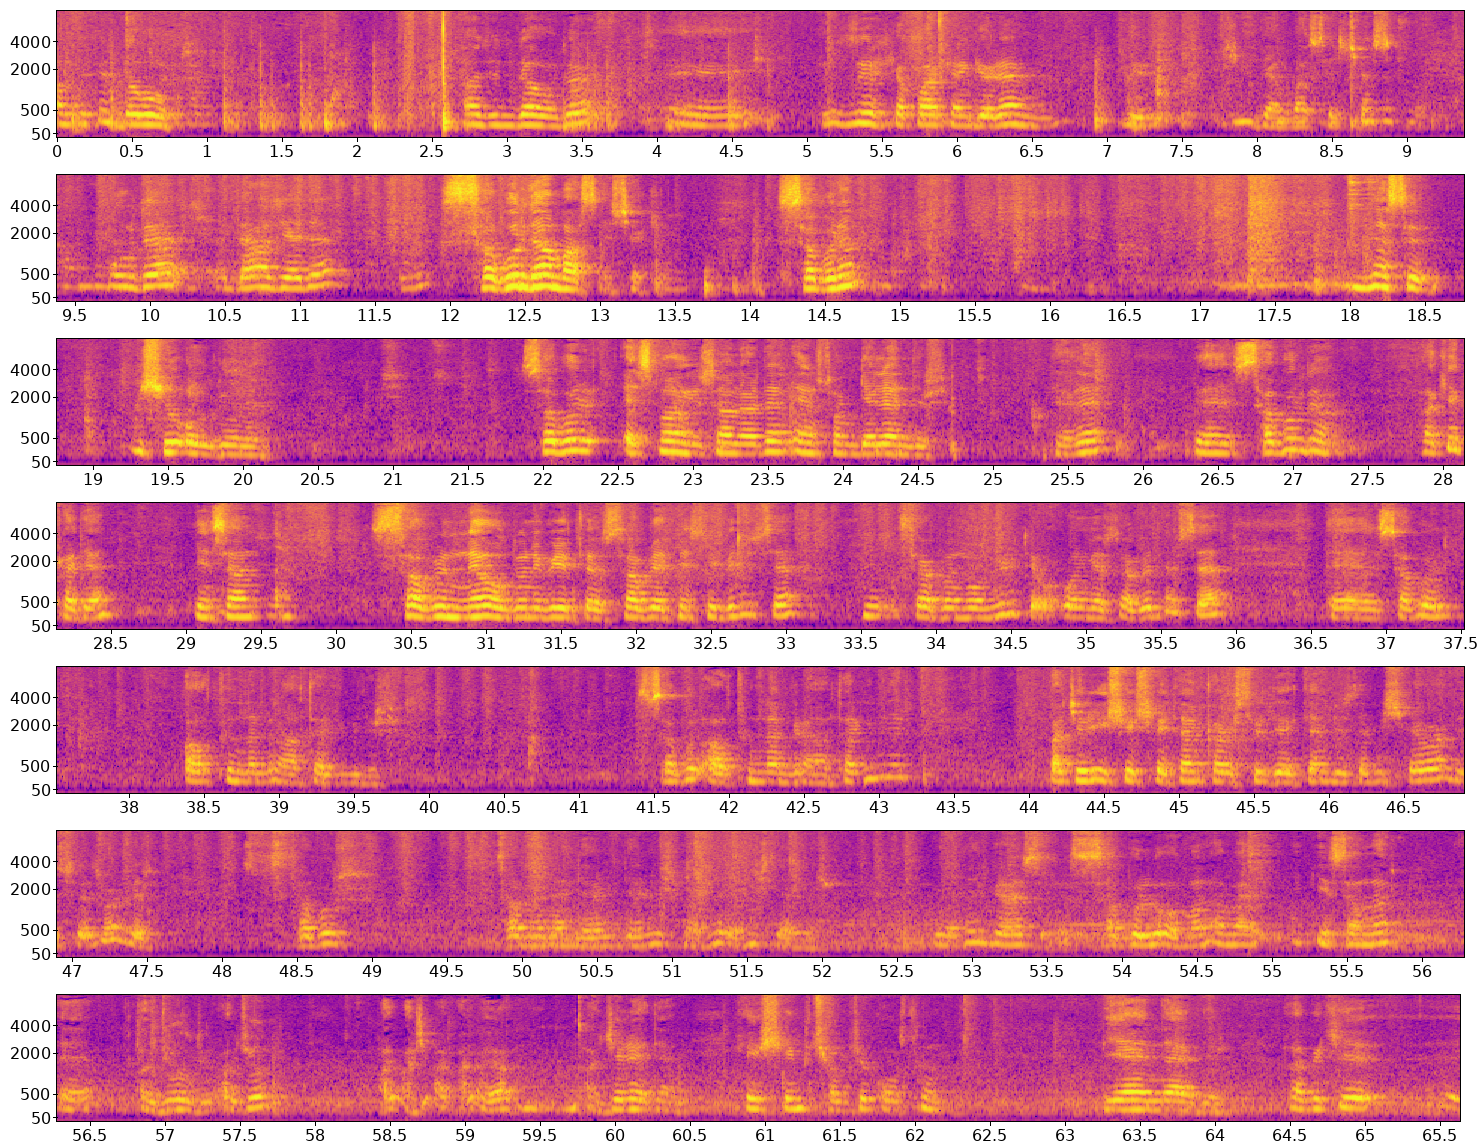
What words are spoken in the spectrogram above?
Hazreti Davud. Hazreti Davud'u e, zırh yaparken gören bir şeyden bahsedeceğiz. Burada daha ziyade sabırdan bahsedecek. Sabırın nasıl bir şey olduğunu. Sabır Esma-i Hüsnalardan en son gelendir. Dere. Ve sabır da hakikaten insan sabrın ne olduğunu bilip de sabretmesi bilirse, sabrın ne olduğunu bilip de ona göre sabrederse e, sabır altından bir anahtar gibidir. Sabır altından bir anahtar gibidir. Acele işe şeytan karıştır diyerekten bizde bir şey var, bir söz vardır. Sabır, sabreden der, dermiş mi, ermiş derler. Yani biraz sabırlı olmalı ama insanlar e, acıldır, acıl, ac, acele eden, her şeyim çabucak olsun diyenlerdir. Halbuki e,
